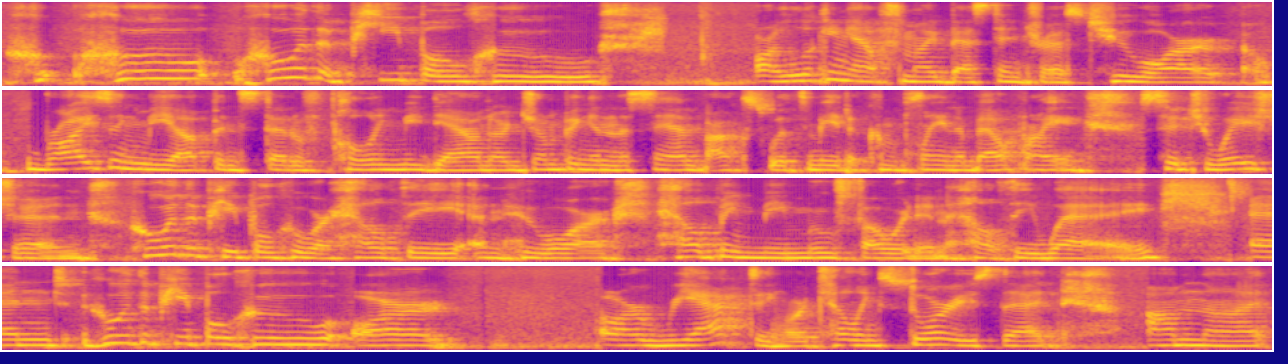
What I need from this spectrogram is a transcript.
who who, who are the people who are looking out for my best interest, who are rising me up instead of pulling me down or jumping in the sandbox with me to complain about my situation. Who are the people who are healthy and who are helping me move forward in a healthy way? And who are the people who are are reacting or telling stories that I'm not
